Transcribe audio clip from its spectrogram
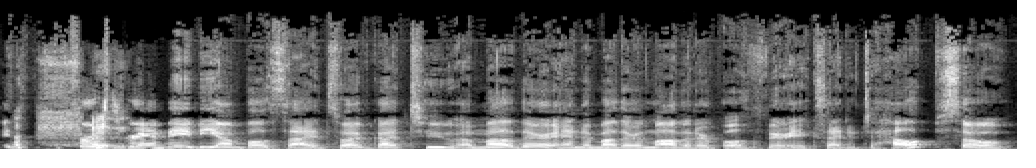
It's first grandbaby on both sides so i've got two a mother and a mother-in-law that are both very excited to help so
